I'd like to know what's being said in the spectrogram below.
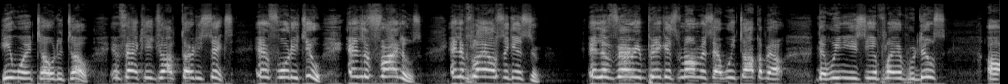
He went toe to toe. In fact, he dropped 36 and 42 in the finals, in the playoffs against him. In the very biggest moments that we talk about that we need to see a player produce, an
